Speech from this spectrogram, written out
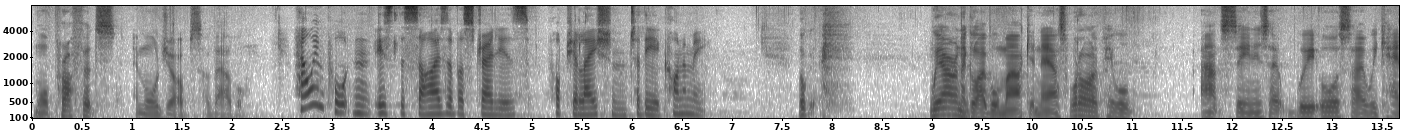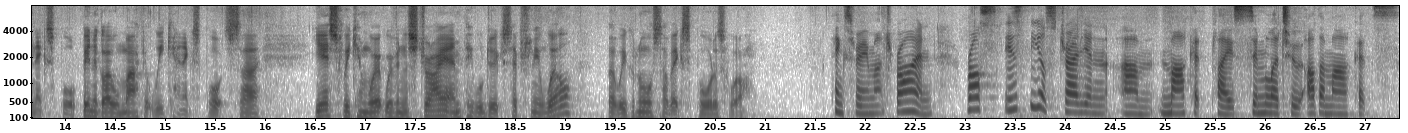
more profits and more jobs available. How important is the size of Australia's population to the economy? Look, we are in a global market now, so what a lot of people aren't seeing is that we also we can export. Being a global market, we can export. So yes, we can work within Australia and people do exceptionally well, but we can also export as well. Thanks very much, Brian. Ross, is the Australian um, marketplace similar to other markets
